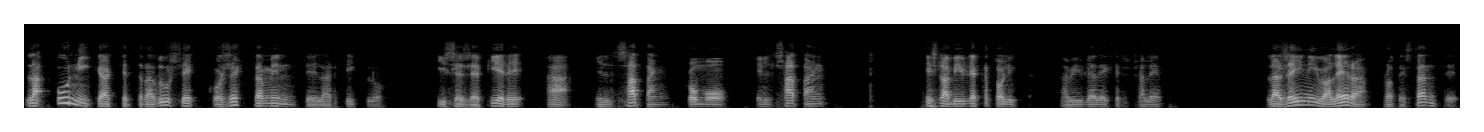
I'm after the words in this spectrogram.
la única que traduce correctamente el artículo y se refiere a el Satán como el Satán es la Biblia católica, la Biblia de Jerusalén. La Reina y Valera protestante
